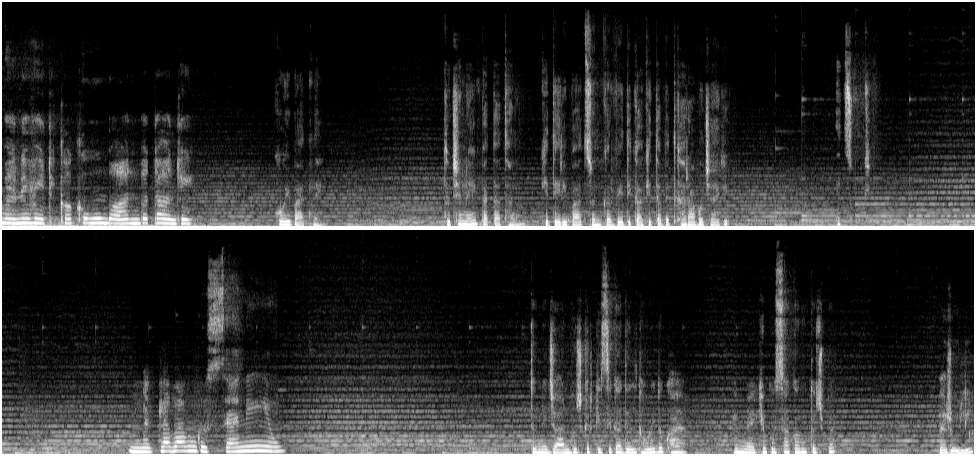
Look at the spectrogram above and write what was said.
मैंने वेदिका को वो बात बता दी। कोई बात नहीं। तुझे नहीं पता था ना कि तेरी बात सुनकर वेदिका की तबीयत खराब हो जाएगी? इट्स ओके मतलब आप गुस्सा नहीं हो? तूने जानबूझकर किसी का दिल थोड़ी दुखाया। फिर मैं क्यों गुस्सा करूँ तुझ पर? पर रोली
